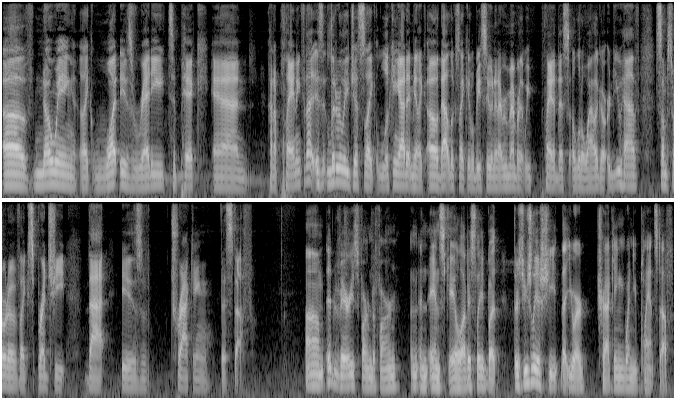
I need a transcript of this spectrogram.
of knowing like what is ready to pick and kind of planning for that? Is it literally just like looking at it and being like, oh, that looks like it'll be soon, and I remember that we planted this a little while ago, or do you have some sort of like spreadsheet that is tracking this stuff? Um, it varies farm to farm and, and, and scale, obviously, but there's usually a sheet that you are tracking when you plant stuff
